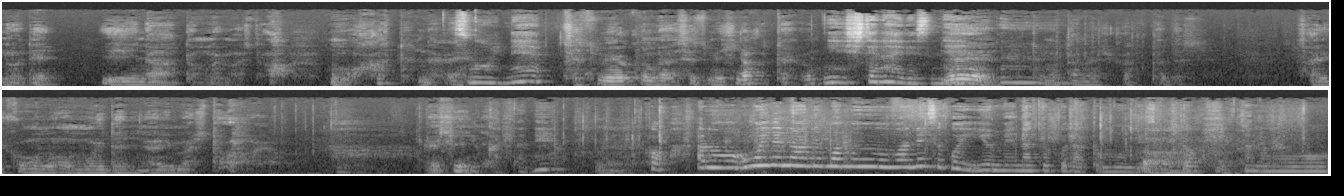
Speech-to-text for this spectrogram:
のでいいなと思いましたあもう分かってんだすね。ごいね。説明はこんな説明しなかったよ。にしてないですね。ねえ、うん。とても楽しかったです。最高の思い出になりました。嬉しいね。よかったね。うん。こうあの思い出のアルバムはねすごい有名な曲だと思うんですけどああの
